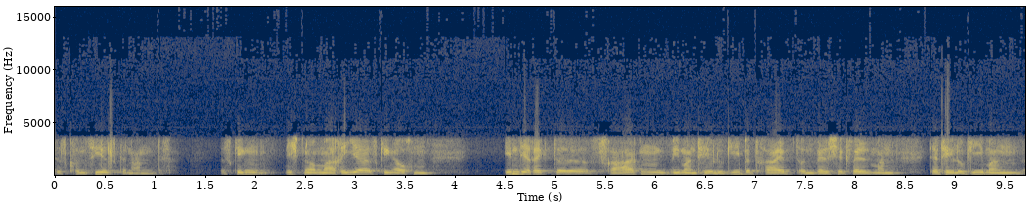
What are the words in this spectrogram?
des Konzils genannt. Es ging nicht nur um Maria, es ging auch um indirekte Fragen, wie man Theologie betreibt und welche Quellen man der Theologie man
